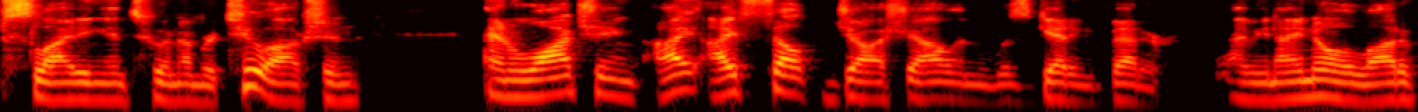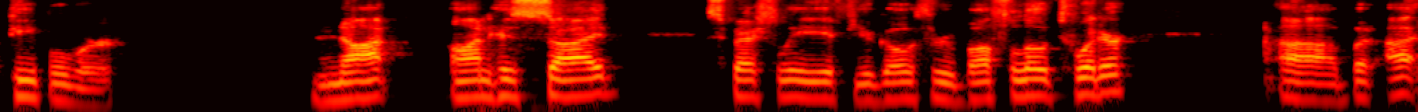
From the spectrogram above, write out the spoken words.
sliding into a number two option, and watching, I, I felt Josh Allen was getting better. I mean, I know a lot of people were not on his side, especially if you go through Buffalo Twitter uh, but I,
